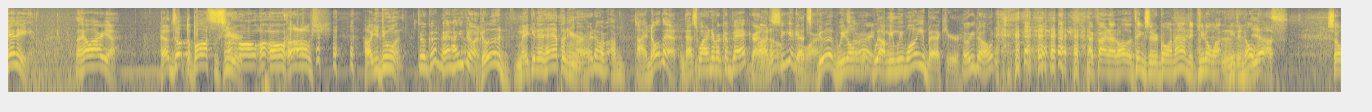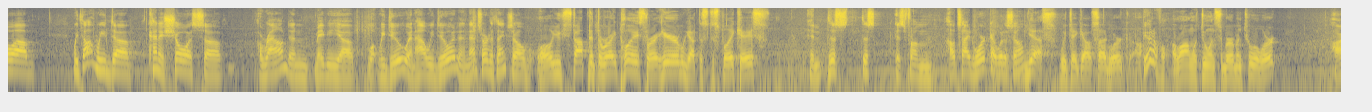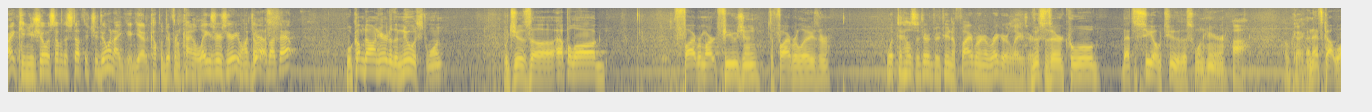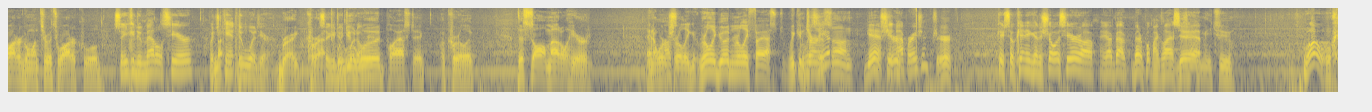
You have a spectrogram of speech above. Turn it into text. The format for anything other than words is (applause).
Kenny, the hell are you? Heads up, the boss is here. Oh, oh, (laughs) Oh, sh- how you doing? Doing good, man. How you doing? Good, making it happen here. All right, I'm, I'm, I know that. That's why I never come back here. I don't know. see you anymore. That's good. We don't. right. we- I mean, we want you back here. no, you don't. (laughs) (laughs) I find out all the things that are going on that you don't want me to know yes. about. So um, we thought we'd uh, kind of show us uh, around and maybe uh, what we do and how we do it and that sort of thing. So, Well, you stopped at the right place. Right here, we got this display case. and this this is from outside work, I would assume. Yes, we take outside work Beautiful. along with doing suburban tool work. All right, can you show us some of the stuff that you're doing? I you got a couple different kind of lasers here. You want to talk Yes. about that? We'll come down here to the newest one, which is uh, Epilog FiberMark Fusion. It's a fiber laser. What the hell's the difference between a fiber and a regular laser? This is air cooled. That's a CO2. This one here, ah, okay. and that's got water going through. It's water cooled. So you can do metals here, but you can't do wood here. Right, correct. So you do we do wood wood, over here. plastic, acrylic. This is all metal here, and it works Awesome. really, really good and really fast. We can, Can we turn see this it? on. Yeah, we sure. operation? Sure. Okay, so Kenny, you going to show us here? Uh, yeah, I better put my glasses Yeah, on. me too. Whoa,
